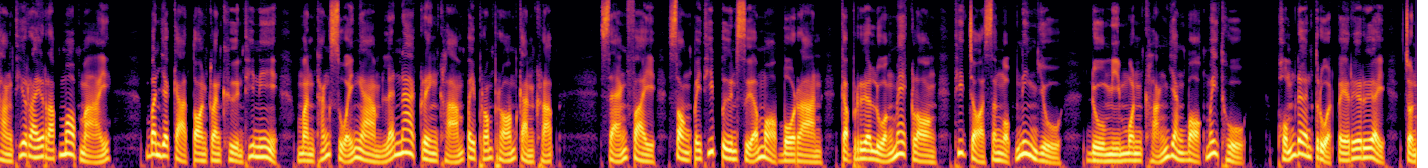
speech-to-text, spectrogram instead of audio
ทางที่ไร้รับมอบหมาย บรรยากาศตอนกลางคืนที่นี่มันทั้งสวยงามและน่าเกรงขามไปพร้อมๆ กันครับ แสงไฟส่องไปที่ปืนเสือหมอบโบราณ กับเรือหลวงแม่กลองที่จอดสงบนิ่งอยู่ ดูมีมนขลังอย่างบอกไม่ถูกผมเดินตรวจไปเรื่อยๆ จน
